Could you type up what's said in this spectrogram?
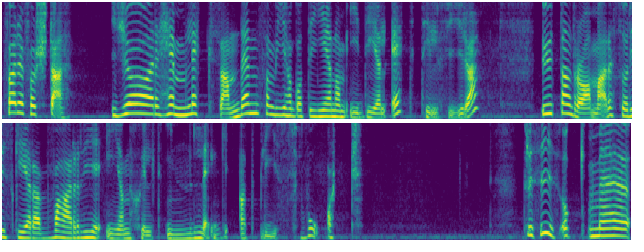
För det första, gör hemläxan, den som vi har gått igenom i del 1 till 4. Utan ramar så riskerar varje enskilt inlägg att bli svårt. Precis, och med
